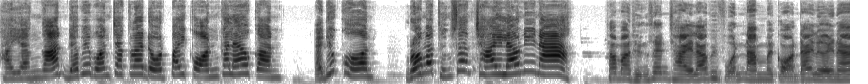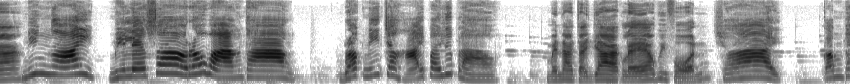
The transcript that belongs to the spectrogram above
ถ้าอย่างงั้นเดี๋ยวพี่บอลจะกระโดดไปก่อนก็แล้วกัน แต่เดี๋ยวก่อนเรามาถึงเส้นชัยแล้วนี่นะถ้ามาถึงเส้นชัยแล้วพี่ฝนนำไปก่อนได้เลยนะ นี่ไง มีเลเซอร์ระหว่างทาง บล็อกนี้จะหายไปหรือเปล่า ไม่น่าจะยากแล้วพี่ฝน ใช่ กำแพ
